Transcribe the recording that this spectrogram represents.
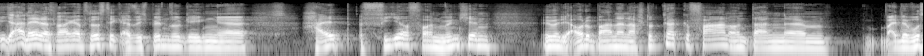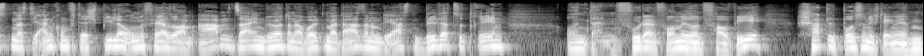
Ja, nee, das war ganz lustig. Also ich bin so gegen äh, halb vier von München über die Autobahn nach Stuttgart gefahren und dann, ähm, weil wir wussten, dass die Ankunft der Spieler ungefähr so am Abend sein wird und da wollten wir da sein, um die ersten Bilder zu drehen. Und dann fuhr dann vor mir so ein VW-Shuttlebus und ich denke mir, hm,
